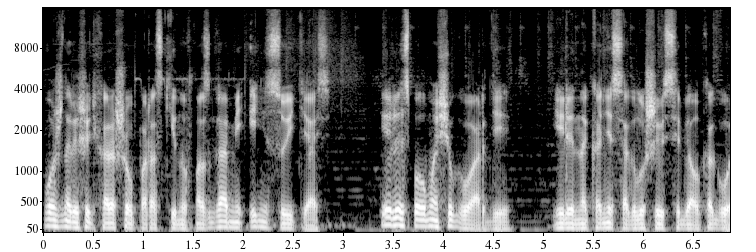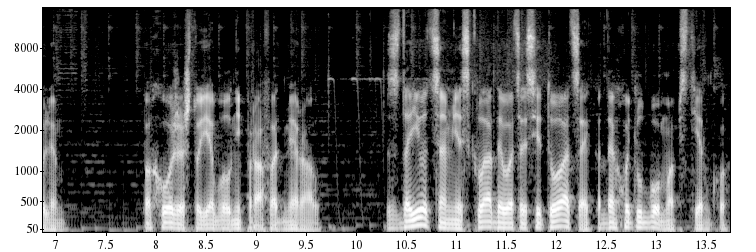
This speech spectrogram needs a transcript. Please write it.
можно решить хорошо пораскинув мозгами и не суетясь, или с помощью гвардии, или, наконец, оглушив себя алкоголем. Похоже, что я был неправ, адмирал. Сдается мне складываться ситуация, когда хоть лбом об стенку.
